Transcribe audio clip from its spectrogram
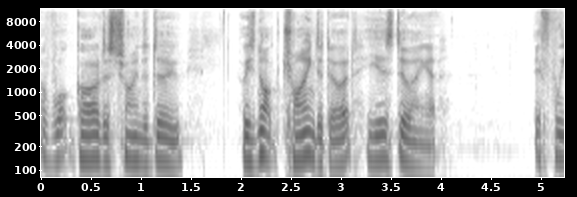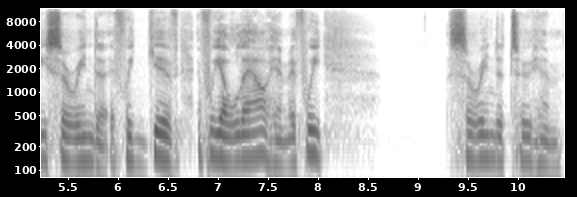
of what God is trying to do? He's not trying to do it, He is doing it. If we surrender, if we give, if we allow Him, if we surrender to Him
